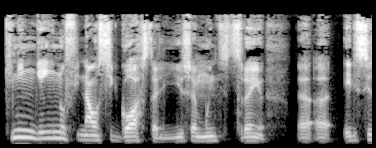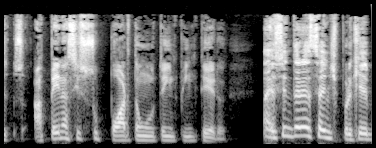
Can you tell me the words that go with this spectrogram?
que ninguém no final se gosta ali. Isso é muito estranho. Ah, eles se- apenas se suportam o tempo inteiro. Ah, isso é interessante, porque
